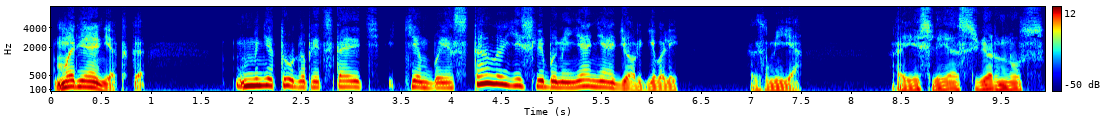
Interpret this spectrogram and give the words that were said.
Марионетка. Мне трудно представить, кем бы я стала, если бы меня не одергивали. Змея. А если я свернусь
